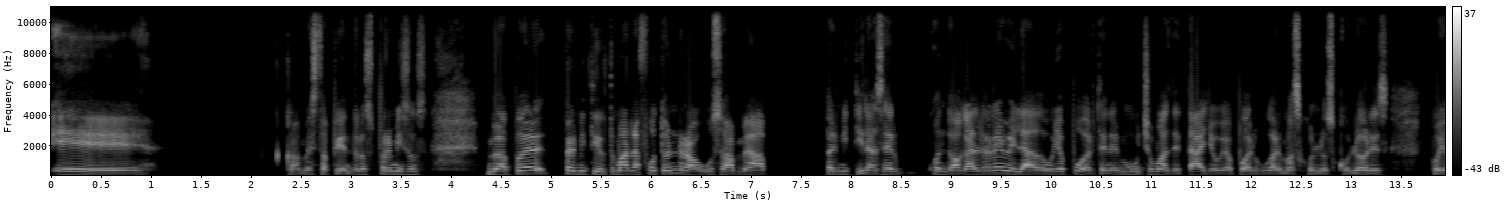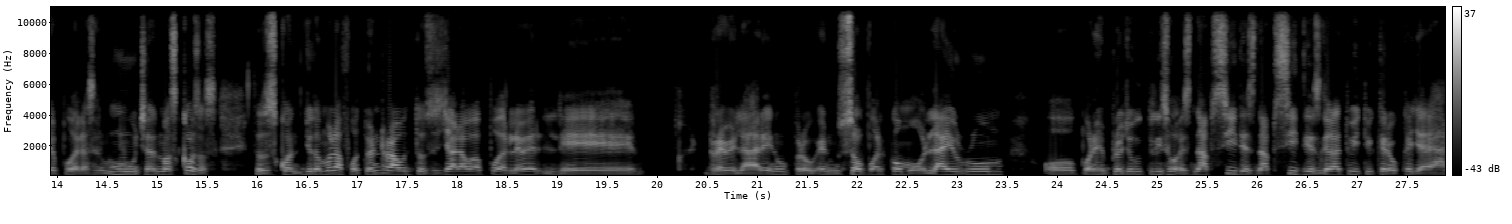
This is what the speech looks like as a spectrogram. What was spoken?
Eh, acá me está pidiendo los permisos. Me va a poder permitir tomar la foto en RAW, o sea, me va a permitir hacer, cuando haga el revelado voy a poder tener mucho más detalle, voy a poder jugar más con los colores, voy a poder hacer muchas más cosas. Entonces cuando yo tomo la foto en RAW, entonces ya la voy a poder revelar en un, en un software como Lightroom o por ejemplo yo utilizo Snapseed, Snapseed es gratuito y creo que ya deja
